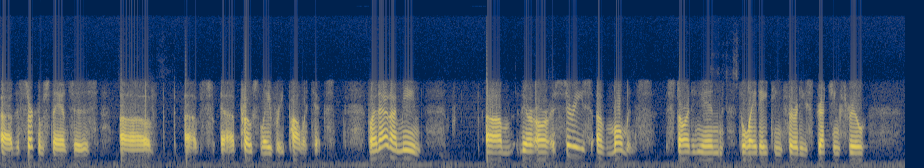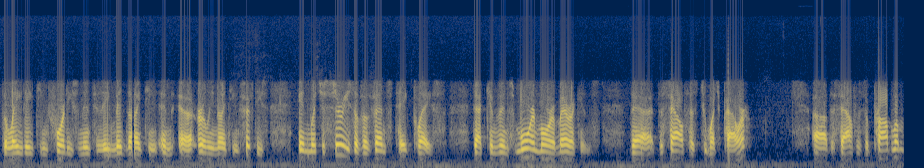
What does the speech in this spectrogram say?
uh, the circumstances of, of uh, pro-slavery politics. By that I mean um, there are a series of moments starting in the late 1830s, stretching through the late 1840s and into the mid 19 and uh, early 1950s, in which a series of events take place that convince more and more Americans that the South has too much power, uh, the South is a problem,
